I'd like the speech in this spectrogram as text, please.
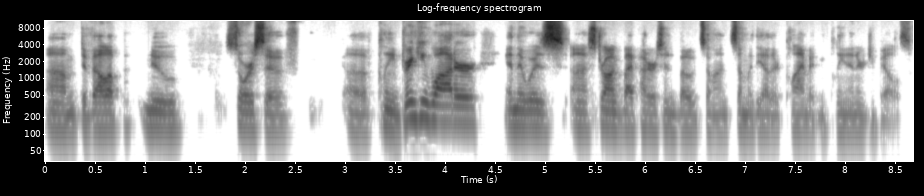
um, develop new source of, of clean drinking water. And there was uh, strong bipartisan votes on some of the other climate and clean energy bills.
